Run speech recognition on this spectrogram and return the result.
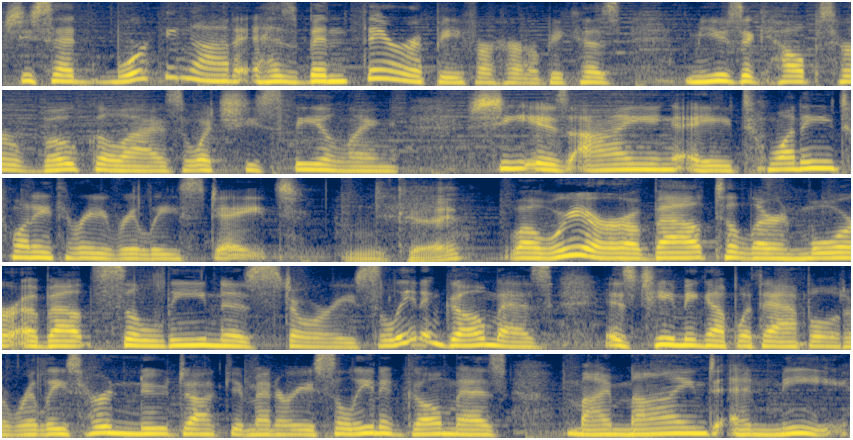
She said working on it has been therapy for her because music helps her vocalize what she's feeling. She is eyeing a 2023 release date. Okay. Well, we are about to learn more about Selena's story. Selena Gomez is teaming up with Apple to release her new documentary, Selena Gomez My Mind and Me.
